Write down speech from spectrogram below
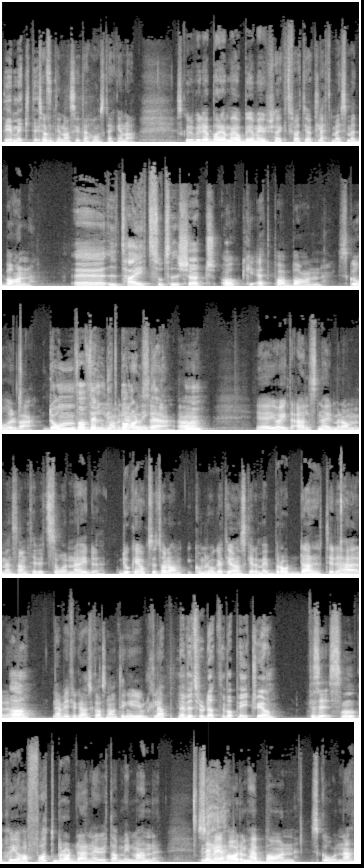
Det är mäktigt. Tungt inom citationstecken då. Skulle vilja börja med att be om ursäkt för att jag klätt mig som ett barn. Eh, I tights och t-shirt. Och, Och ett par barnskor va? de var väldigt barniga. Ja. Eh, Jag är inte alls nöjd med dem, men samtidigt så nöjd. Då kan jag också tala om, kommer du ihåg att jag önskade mig broddar till det här? Ja, När vi fick önska oss någonting i julklapp. när vi trodde att det var Patreon. Precis. Mm. Jag har fått broddar nu utav min man. Så Nej. när jag har de här barnskorna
